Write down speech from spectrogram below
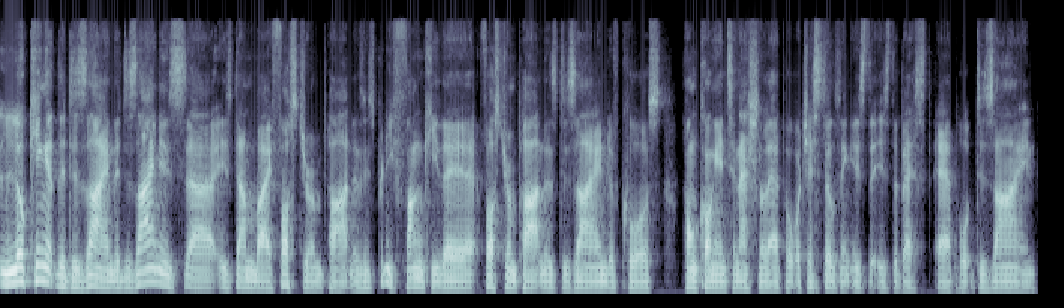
looking at the design, the design is uh, is done by Foster and Partners. It's pretty funky. They Foster and Partners designed, of course, Hong Kong International Airport, which I still think is the, is the best airport design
